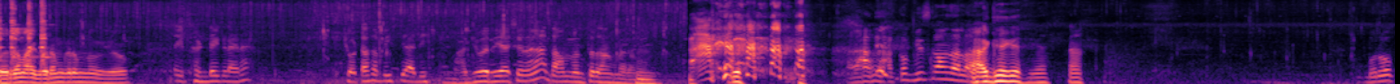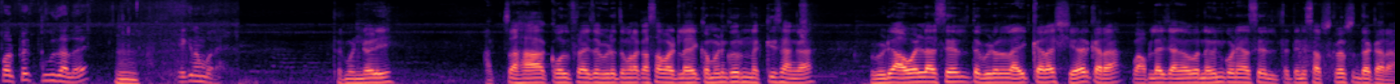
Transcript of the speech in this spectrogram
गरम आहे गरम गरम नको थंड इकडे आहे ना. छोटासा पीस आधी माझीवर रिॲक्शन आहे आता आम नंतर सांगणार आहे. अख्खा पीस काम झाला हा, घे घे घे. हा. बरोबर परफेक्ट कू झालंय हम्म. एक नंबर आहे तर मंडळी आजचा हा कोल फ्रायचा व्हिडिओ तुम्हाला कसा वाटला हे कमेंट करून नक्की सांगा व्हिडिओ आवडला असेल तर व्हिडिओला लाईक करा शेअर करा व आपल्या चॅनलवर नवीन कोणी असेल तर त्यांनी सबस्क्राईबसुद्धा करा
